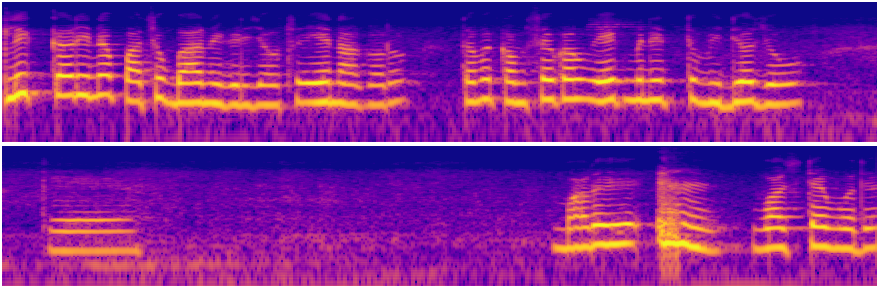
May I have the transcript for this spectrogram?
ક્લિક કરીને પાછું બહાર નીકળી જાઓ છો, એ ના કરો. તમે કમસે કમ એક મિનિટ તો વીડિયો જુઓ કે મારી વોચ ટાઈમ વધે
